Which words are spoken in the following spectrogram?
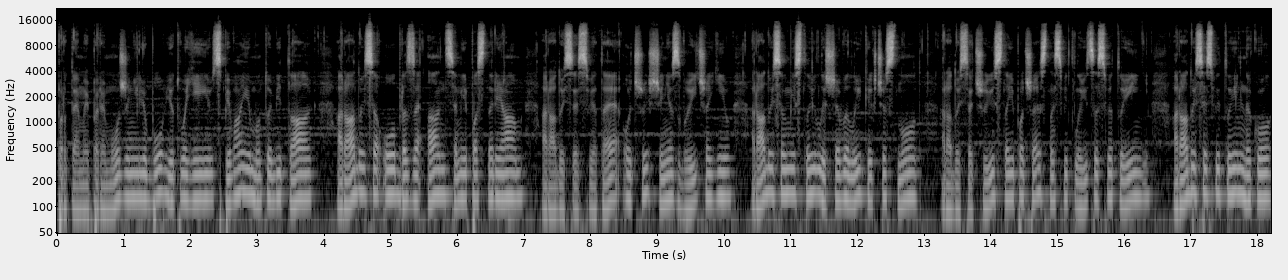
Проте ми переможені любов'ю Твоєю, співаємо тобі так, радуйся, образи анцям і пастирям, радуйся святе очищення звичаїв, радуйся вмістилище великих чеснот, радуйся чиста і почесна світлиця святині, радуйся світильнику,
